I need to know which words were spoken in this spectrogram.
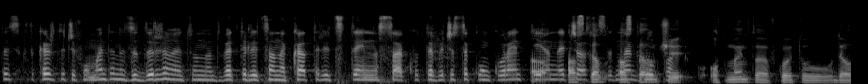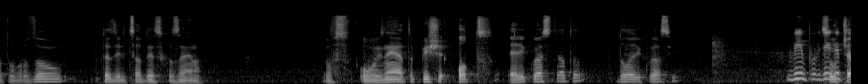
Те искате да кажете, че в момента на задържането на двете лица на Катерицата и на Сако, те вече са конкуренти, а не част каз, от една аз казвам, група. че от момента, в който делото е образувано, тези лица действаха заедно. В обвиненията пише от еди коя си дата до еди коя си. Вие повдигате,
